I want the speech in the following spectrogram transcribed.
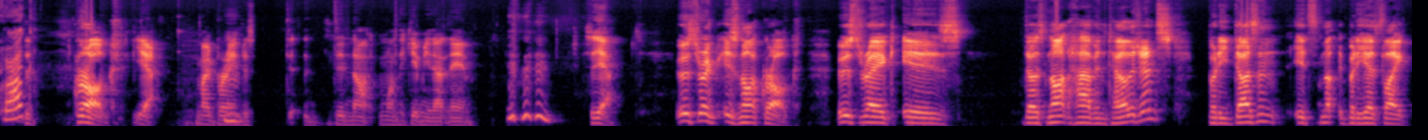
Grog? The- Grog, yeah. My brain Hmm. just d- did not want to give me that name. So yeah, Uzdreg is not Grog. Uzdreg is does not have intelligence, but he doesn't. It's not. But he has like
